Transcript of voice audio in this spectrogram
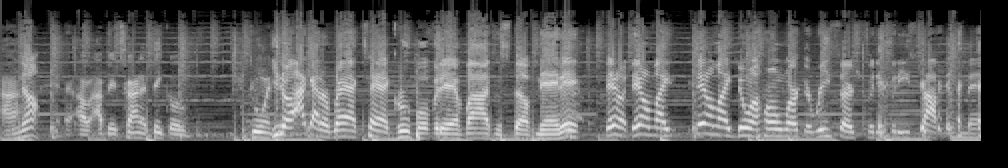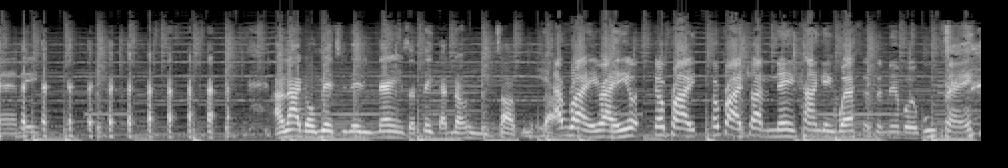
I, No, I, I've been trying to think of doing. you know I got a ragtag group over there, vibes and stuff, man. They they don't they don't like they don't like doing homework and research for these for these topics, man. They, I'm not gonna mention any names. I think I know who you're talking about. yeah, right, right. He'll, he'll probably he'll probably try to name Kanye West as a member of Wu Tang.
